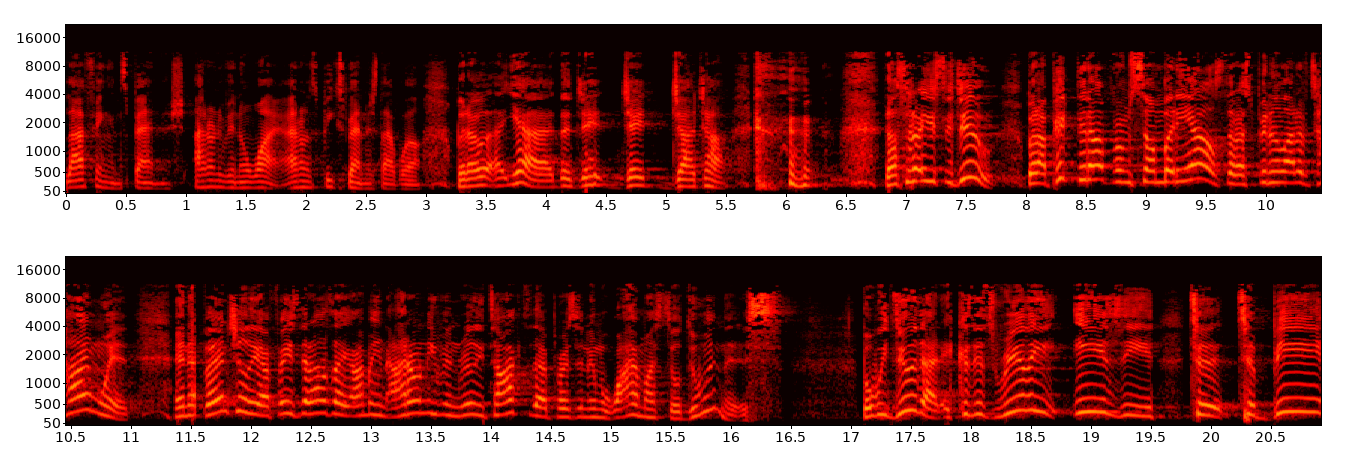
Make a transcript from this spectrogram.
laughing in Spanish. I don't even know why. I don't speak Spanish that well. But I, yeah, the J, J, ja, ja. That's what I used to do. But I picked it up from somebody else that I spent a lot of time with. And eventually I faced it. I was like, I mean, I don't even really talk to that person anymore. Why am I still doing this? But we do that because it's really easy to, to be,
